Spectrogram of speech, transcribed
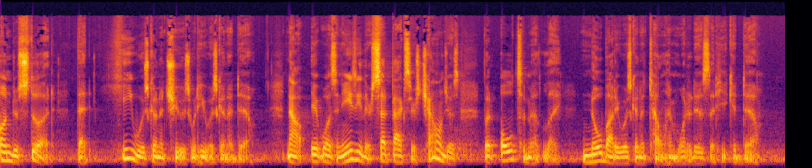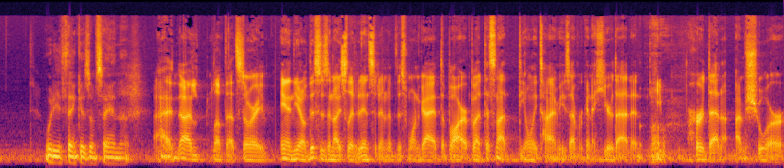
understood that he was going to choose what he was going to do. Now, it wasn't easy. There's setbacks, there's challenges, but ultimately, nobody was going to tell him what it is that he could do. What do you think as I'm saying that? I, I love that story. And, you know, this is an isolated incident of this one guy at the bar, but that's not the only time he's ever going to hear that. And oh. he heard that, I'm sure,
